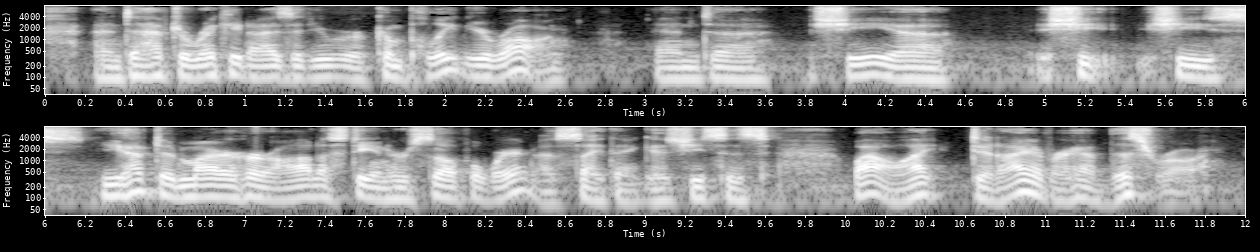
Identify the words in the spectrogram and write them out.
and to have to recognize that you were completely wrong. And uh, she, uh, she, she's. You have to admire her honesty and her self awareness. I think, as she says, "Wow, I did I ever have this wrong?"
